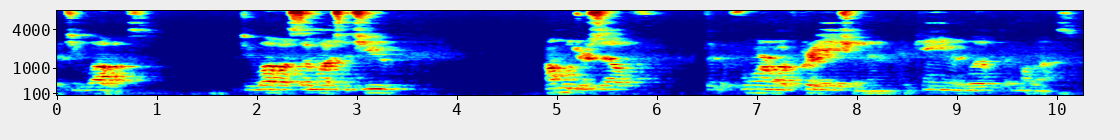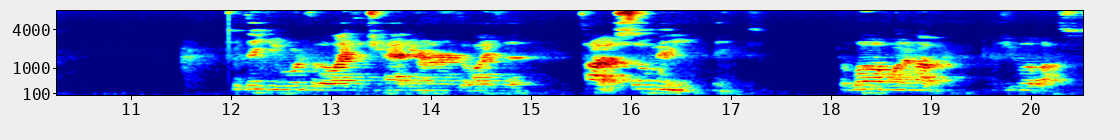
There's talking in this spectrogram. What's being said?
that you love us you love us so much that you humbled yourself, to the form of creation, and came and lived among us. We thank you, Lord, for the life that you had here on earth, the life that taught us so many things. To love one another as you love us.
